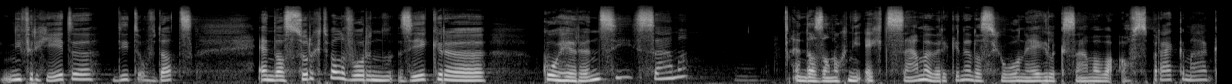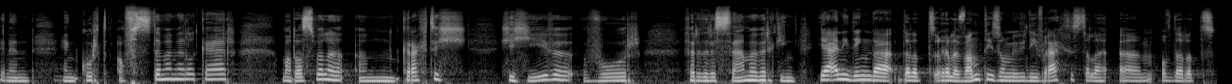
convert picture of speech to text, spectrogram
niet vergeten dit of dat. En dat zorgt wel voor een zekere coherentie samen. En dat is dan nog niet echt samenwerken. Dat is gewoon eigenlijk samen wat afspraken maken en, en kort afstemmen met elkaar. Maar dat is wel een, een krachtig gegeven voor verdere samenwerking. Ja, en ik denk dat, dat het relevant is om u die vraag te stellen um, of dat het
